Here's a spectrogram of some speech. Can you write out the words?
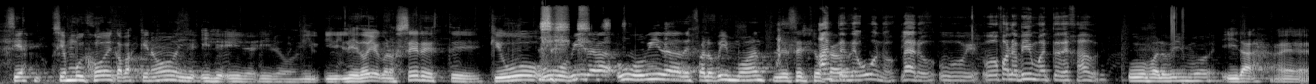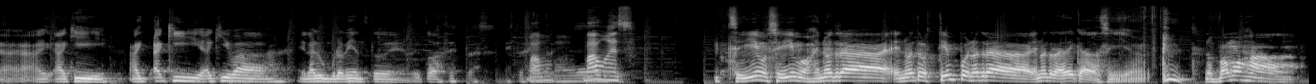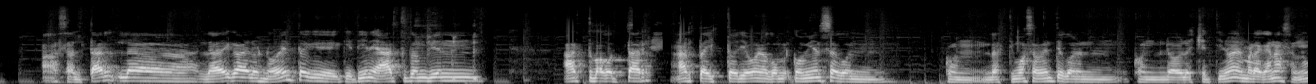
Si es, si es muy joven, capaz que no, y, y le- y- lo- y- le doy a conocer este, que hubo, hubo, vida, hubo vida de falopismo antes de Sergio Antes de uno, claro, hubo, hubo falopismo antes de Jadwe. Hubo falopismo y da, eh, aquí, aquí, aquí va el alumbramiento de, de todas estas. estas Vamos, historias. vamos a eso. Seguimos, seguimos. En otra, en otros tiempos, en otra, en otra década, sí. Nos vamos a, a saltar la, la década de los 90, que, que tiene harto también, harto para contar, harta historia. Bueno, com- comienza con, con lastimosamente con, con lo del 89 el maracanazo, ¿no?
